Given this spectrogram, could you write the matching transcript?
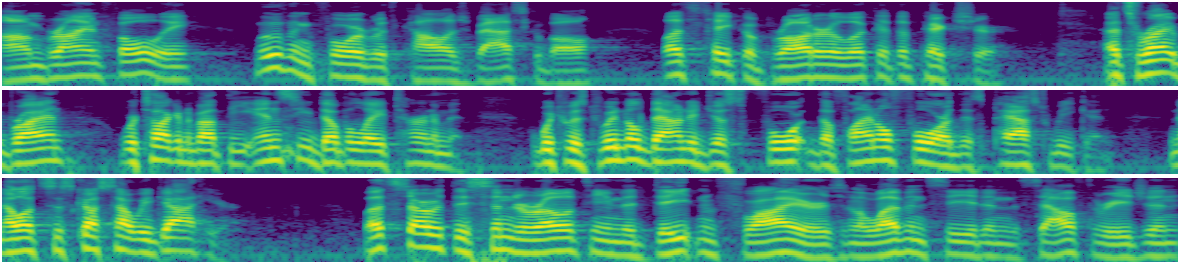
I'm Brian Foley. Moving forward with college basketball, let's take a broader look at the picture. That's right, Brian. We're talking about the NCAA tournament, which was dwindled down to just four, the final four this past weekend. Now let's discuss how we got here. Let's start with the Cinderella team, the Dayton Flyers, an 11 seed in the South region.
